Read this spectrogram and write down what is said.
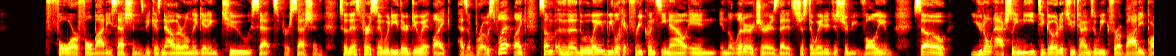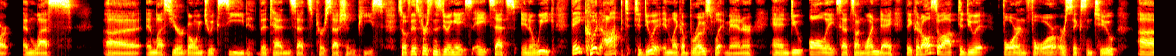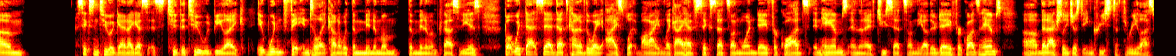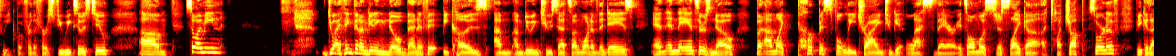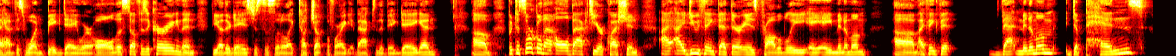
four full body sessions because now they're only getting two sets per session. So this person would either do it like as a bro split, like some the, the way we look at frequency now in in the literature is that it's just a way to distribute volume. So you don't actually need to go to two times a week for a body part unless uh, unless you're going to exceed the 10 sets per session piece. So if this person's doing eight, eight sets in a week, they could opt to do it in like a bro split manner and do all eight sets on one day. They could also opt to do it four and four or six and two. Um, six and two again, I guess it's to the two would be like, it wouldn't fit into like kind of what the minimum, the minimum capacity is. But with that said, that's kind of the way I split mine. Like I have six sets on one day for quads and hams, and then I have two sets on the other day for quads and hams. Um, that actually just increased to three last week, but for the first few weeks it was two. Um, so I mean, do I think that I'm getting no benefit because I'm I'm doing two sets on one of the days? And and the answer is no, but I'm like purposefully trying to get less there. It's almost just like a, a touch up sort of because I have this one big day where all the stuff is occurring and then the other day is just this little like touch up before I get back to the big day again. Um, but to circle that all back to your question, I, I do think that there is probably a, a minimum. Um, I think that that minimum depends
